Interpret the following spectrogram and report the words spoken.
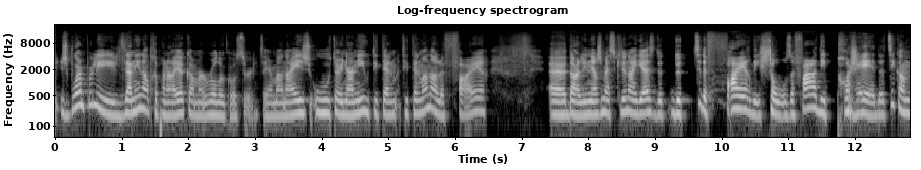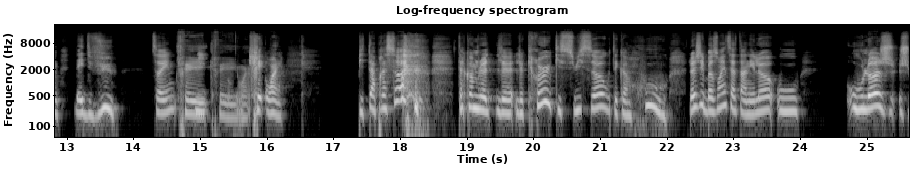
sais, je vois un peu les, les années d'entrepreneuriat comme un roller coaster, tu sais, un manège où tu as une année où tu es, tellement dans le faire, euh, dans l'énergie masculine, I guess, de, de, de faire des choses, de faire des projets, de, comme d'être vu, tu sais. Créer, créer, ouais. Cré- ouais. Puis après ça, t'as comme le, le- le creux qui suit ça, où t'es comme, ouh, là, j'ai besoin de cette année-là où, où là, je, je,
